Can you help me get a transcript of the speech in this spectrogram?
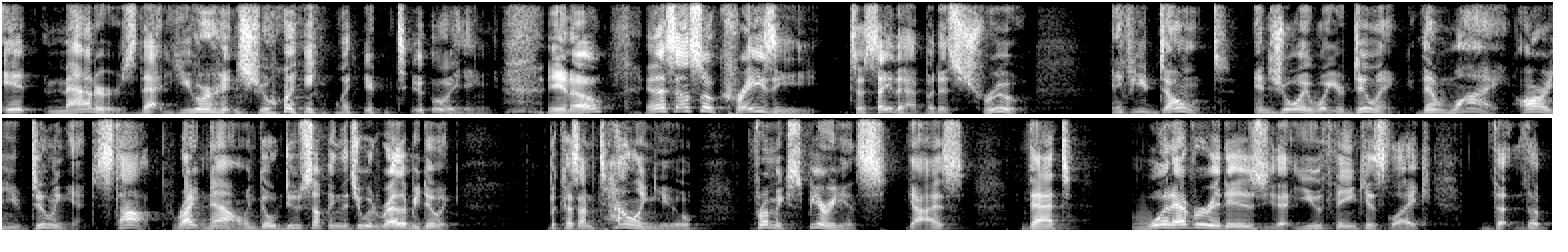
it matters that you are enjoying what you're doing, you know? And that sounds so crazy to say that, but it's true. And if you don't, enjoy what you're doing, then why are you doing it? Stop right now and go do something that you would rather be doing. Because I'm telling you from experience, guys, that whatever it is that you think is like the the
